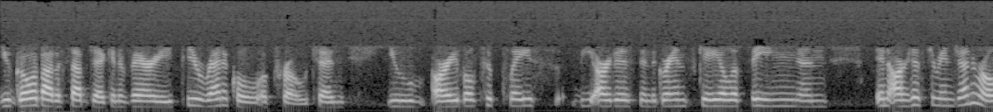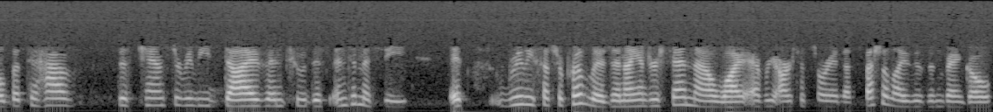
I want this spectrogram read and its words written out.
you go about a subject in a very theoretical approach and you are able to place the artist in the grand scale of things and in art history in general, but to have this chance to really dive into this intimacy, it's really such a privilege. And I understand now why every art historian that specializes in Van Gogh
